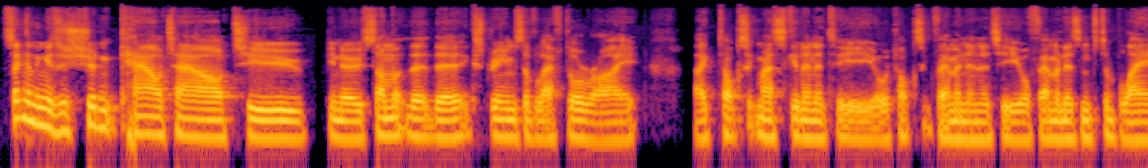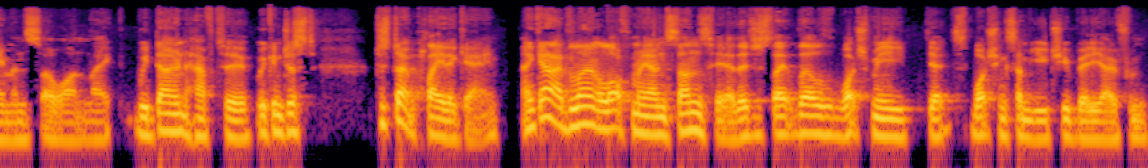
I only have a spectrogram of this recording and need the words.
Second thing is, we shouldn't kowtow to you know some of the, the extremes of left or right, like toxic masculinity or toxic femininity or feminism's to blame and so on. Like we don't have to. We can just just don't play the game. Again, I've learned a lot from my own sons here. They're just like they'll watch me watching some YouTube video from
